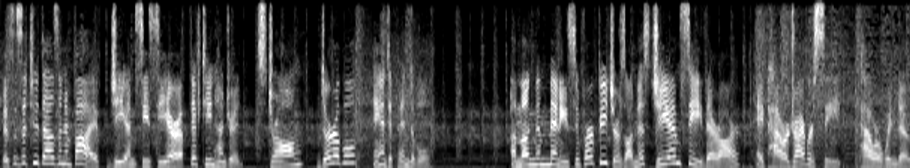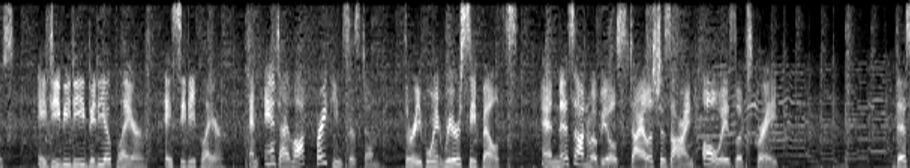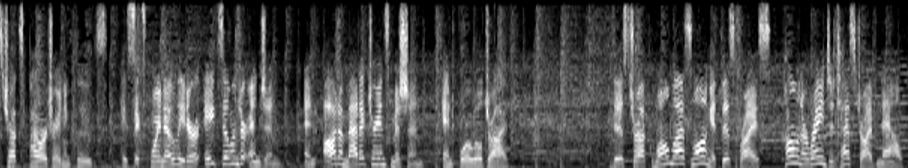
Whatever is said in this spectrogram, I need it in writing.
This is a 2005 GMC Sierra 1500. Strong, durable, and dependable. Among the many superb features on this GMC there are a power driver's seat, power windows, a DVD video player, a CD player, an anti-lock braking system, three-point rear seat belts, and this automobile's stylish design always looks great. This truck's powertrain includes a 6.0-liter eight-cylinder engine, an automatic transmission, and four-wheel drive. This truck won't last long at this price. Call and arrange a test drive now.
